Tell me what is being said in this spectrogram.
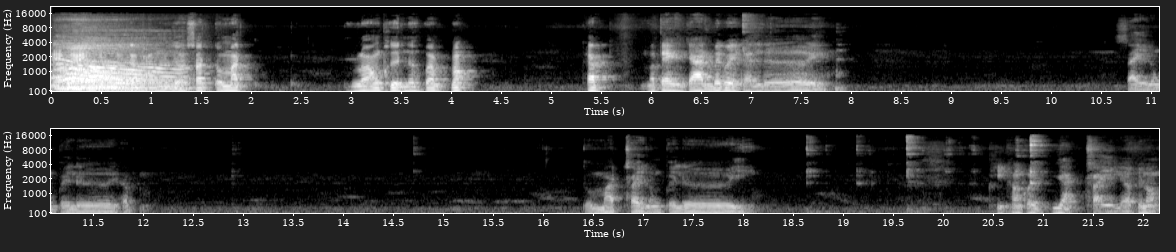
ง่ายๆแล้วก็ทำยอดซอสโตมัตรองพื้นเนาะครับเนาะครับ มาแต่งจานไปด้วยกันเลย ใส่ลงไปเลยครับ ตัวมัดใส่ลงไปเลยพริกเขาก็หยัดใส่แล้วพี่น้อง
